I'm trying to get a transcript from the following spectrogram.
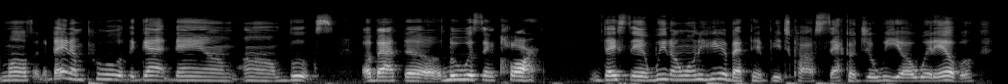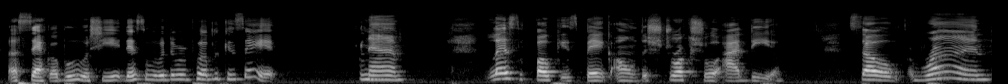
motherfucker. They done pulled the goddamn um books about the Lewis and Clark. They said we don't want to hear about that bitch called Sacagawea or whatever, a sack of bullshit. That's what the Republicans said. Now, let's focus back on the structural idea. So, Ron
